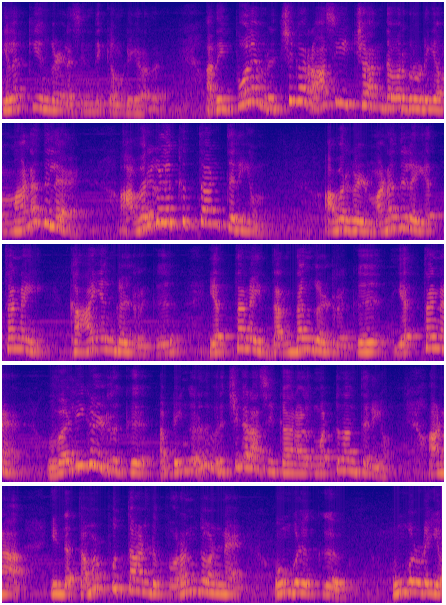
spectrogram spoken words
இலக்கியங்களில் சிந்திக்க முடிகிறது. அதை போல விருச்சிக ராசியை சார்ந்தவர்களுடைய மனதில் அவர்களுக்குத்தான் தெரியும். அவர்கள் மனதில் எத்தனை காயங்கள் இருக்கு? எத்தனை தந்தங்கள் இருக்கு? எத்தனை வழிகள் இருக்கு அப்படிங்கிறது விருச்சிக ராசிக்காரர்களுக்கு மட்டும்தான் தெரியும். ஆனா இந்த தமிழ் புத்தாண்டு பிறந்தோடனே உங்களுக்கு உங்களுடைய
